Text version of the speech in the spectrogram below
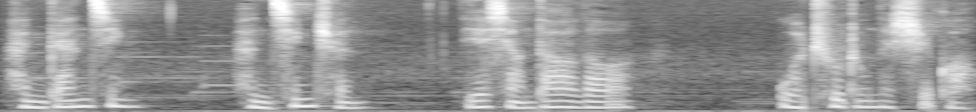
很干净、很清纯，也想到了我初中的时光。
